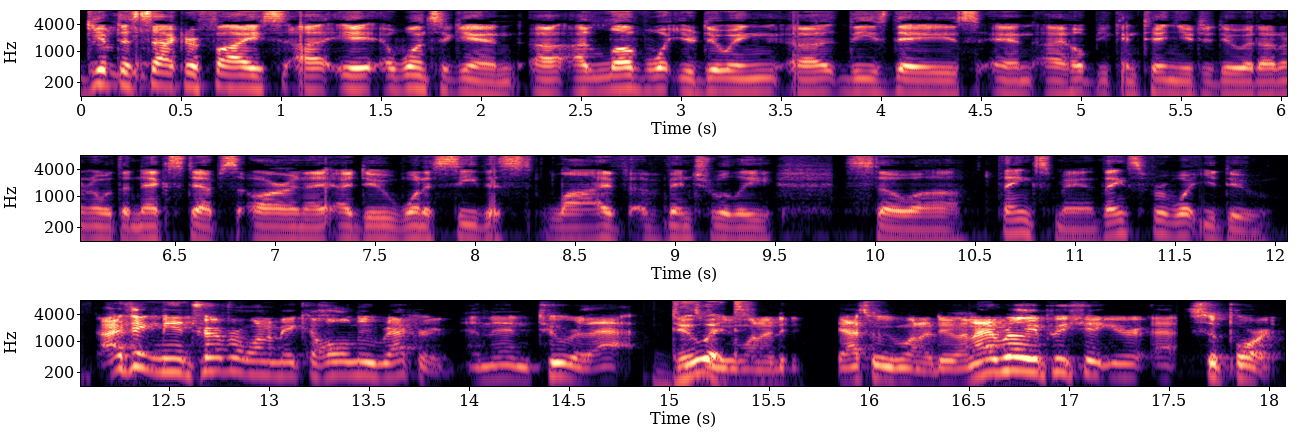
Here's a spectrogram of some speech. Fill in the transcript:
Gift of Sacrifice. Uh, it, once again, uh, I love what you're doing uh, these days, and I hope you continue to do it. I don't know what the next steps are, and I, I do want to see this live eventually. So, uh, thanks, man. Thanks for what you do. I think me and Trevor want to make a whole new record and then tour that. Do That's it. We want to do. That's what we want to do, and I really appreciate your uh, support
